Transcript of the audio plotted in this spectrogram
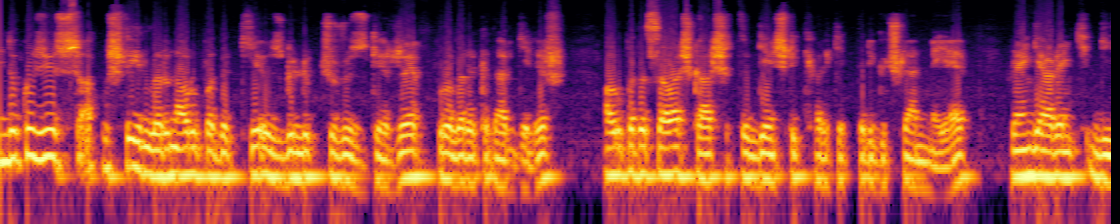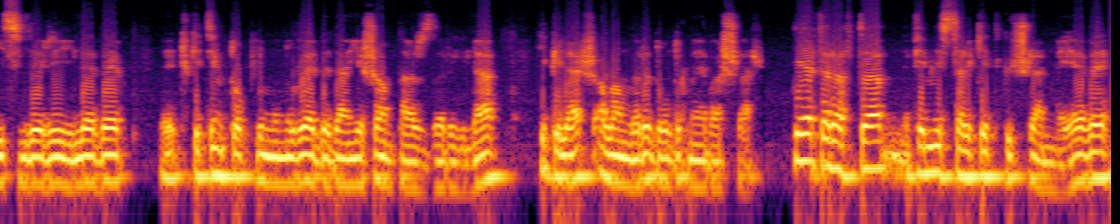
1960'lı yılların Avrupa'daki özgürlükçü rüzgarı buralara kadar gelir. Avrupa'da savaş karşıtı gençlik hareketleri güçlenmeye, rengarenk giysileriyle ve e, tüketim toplumunu reddeden yaşam tarzlarıyla hippiler alanları doldurmaya başlar. Diğer tarafta feminist hareket güçlenmeye ve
